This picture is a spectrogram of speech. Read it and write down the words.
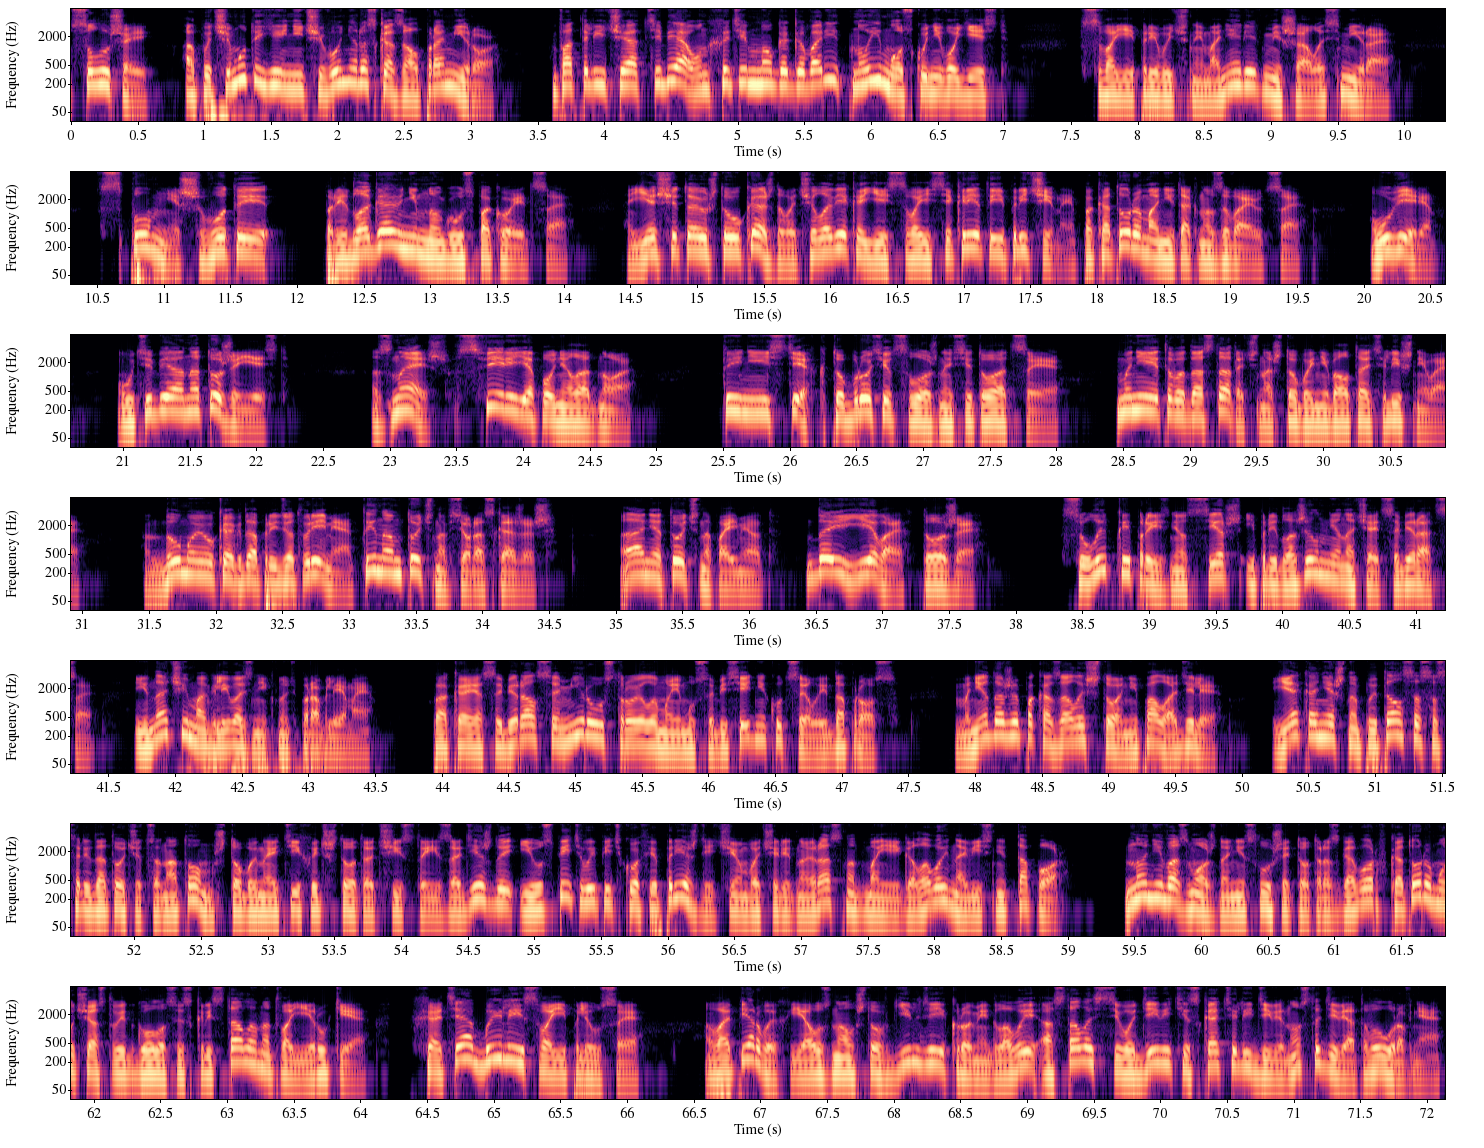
Слушай, а почему ты ей ничего не рассказал про Миру?» В отличие от тебя, он хоть и много говорит, но и мозг у него есть. В своей привычной манере вмешалась Мира. Вспомнишь, вот и... Предлагаю немного успокоиться. Я считаю, что у каждого человека есть свои секреты и причины, по которым они так называются. Уверен, у тебя она тоже есть. Знаешь, в сфере я понял одно. Ты не из тех, кто бросит сложной ситуации. Мне этого достаточно, чтобы не болтать лишнего. Думаю, когда придет время, ты нам точно все расскажешь. Аня точно поймет. Да и Ева тоже. С улыбкой произнес Серж и предложил мне начать собираться, иначе могли возникнуть проблемы. Пока я собирался, Мира устроила моему собеседнику целый допрос. Мне даже показалось, что они поладили. Я, конечно, пытался сосредоточиться на том, чтобы найти хоть что-то чистое из одежды и успеть выпить кофе прежде, чем в очередной раз над моей головой нависнет топор. Но невозможно не слушать тот разговор, в котором участвует голос из кристалла на твоей руке. Хотя были и свои плюсы. Во-первых, я узнал, что в гильдии, кроме главы, осталось всего 9 искателей 99 уровня.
